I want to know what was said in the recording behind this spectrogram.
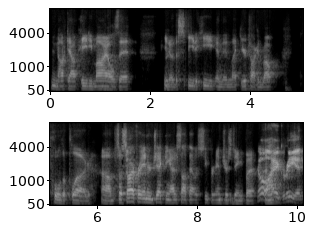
knock out 80 miles at, you know, the speed of heat. And then like you're talking about pull the plug. Um, so sorry for interjecting. I just thought that was super interesting. But no, I agree, and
